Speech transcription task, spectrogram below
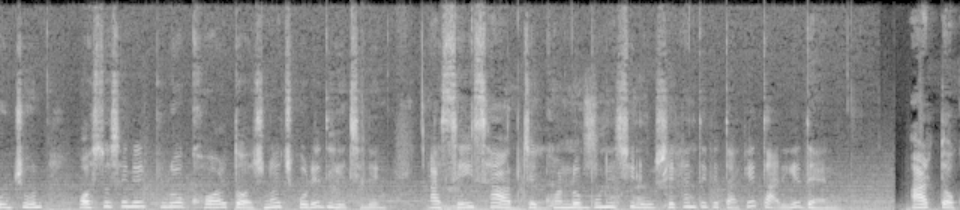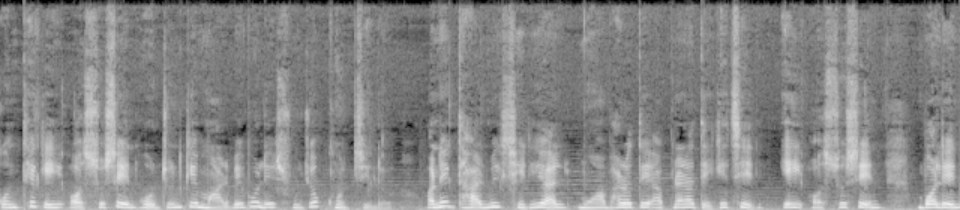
অর্জুন অশ্বসেনের পুরো ঘর তছনছ করে দিয়েছিলেন, আর সেই সাপ যে খণ্ডবনে ছিল সেখান থেকে তাকে তাড়িয়ে দেন। আর তখন থেকেই অশ্বসেন অর্জুনকে মারবে বলে সুযোগ খুঁজছিল। অনেক ধার্মিক সিরিয়াল মহাভারতে আপনারা দেখেছেন। এই অশ্বসেন বলেন,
